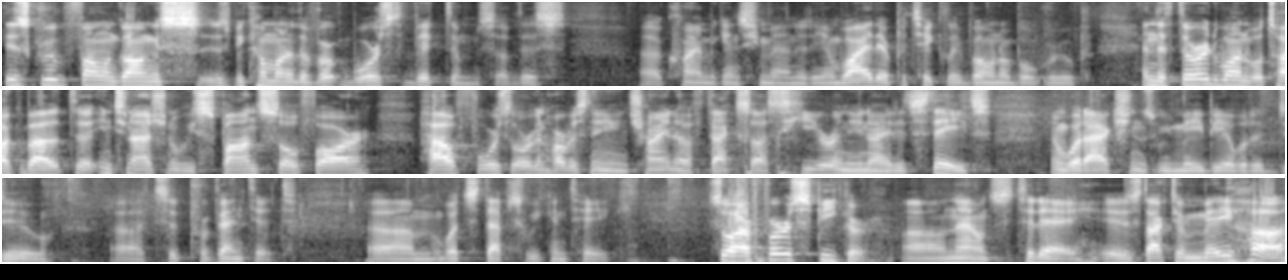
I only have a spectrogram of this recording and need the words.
this group, Falun Gong, has, has become one of the worst victims of this uh, crime against humanity and why they're a particularly vulnerable group. And the third one, we'll talk about the international response so far, how forced organ harvesting in China affects us here in the United States, and what actions we may be able to do uh, to prevent it, um, what steps we can take. So our first speaker uh, announced today is Dr. Mei He,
